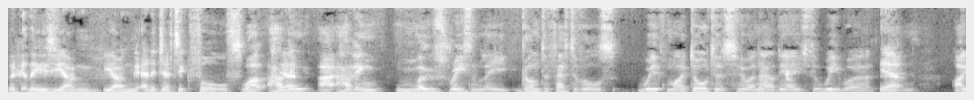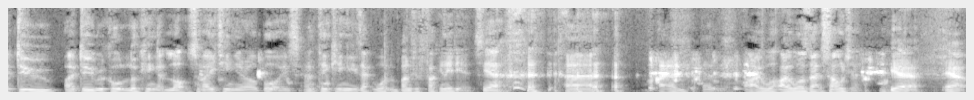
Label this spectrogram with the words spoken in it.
Look at these young, young, energetic fools." Well, having uh, having most recently gone to festivals with my daughters, who are now the age that we were Yeah. then, I do I do recall looking at lots of eighteen year old boys and thinking, "Exact what a bunch of fucking idiots." yeah, And uh, I, I was that soldier. yeah, yeah.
